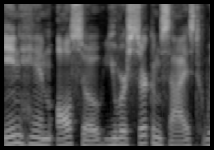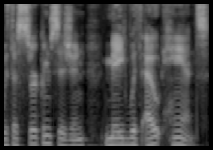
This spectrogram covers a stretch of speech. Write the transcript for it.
In him also you were circumcised with a circumcision made without hands,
